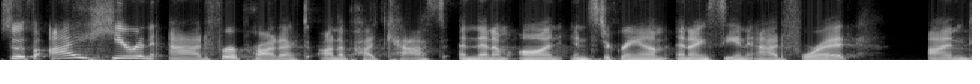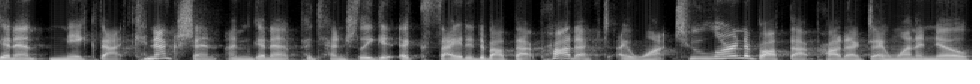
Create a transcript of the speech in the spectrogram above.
So if I hear an ad for a product on a podcast and then I'm on Instagram and I see an ad for it, I'm going to make that connection. I'm going to potentially get excited about that product. I want to learn about that product. I want to know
